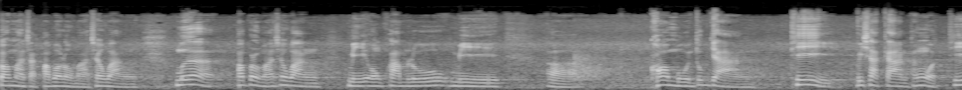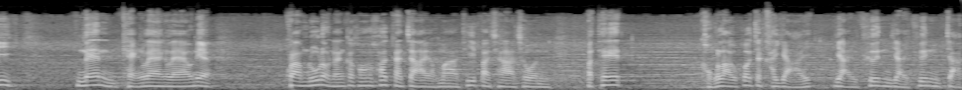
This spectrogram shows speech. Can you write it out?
ก็มาจากพระบรมราชวัง เมื่อพระบรมราชวังมีองค์ความรู้มีข้อมูลทุกอย่างที่วิชาการทั้งหมดที่แน่นแข็งแรงแล้วเนี่ยความรู้เหล่านั้นก็ค่อยๆกระจายออกมาที่ประชาชนประเทศ ของเราก็จะขยายใหญ่ขึ้นใหญ่ขึ้นจาก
